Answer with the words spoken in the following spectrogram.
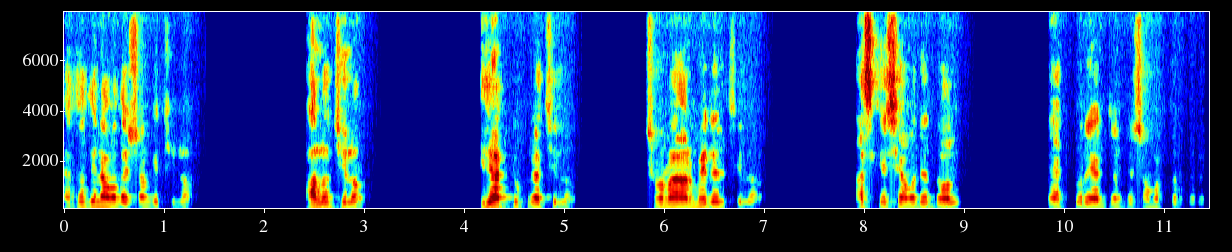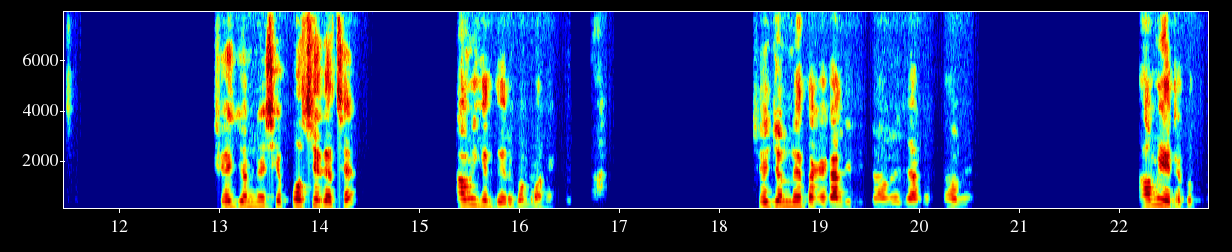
এতদিন আমাদের সঙ্গে ছিল, ভালো ছিল হীরার টুকরা ছিল, সোনার মেডেল ছিল। আজকে সে আমাদের দল এক করে একজনকে সমর্থন করেছে। সেই জন্য সে পৌঁছে গেছে। আমি কিন্তু এরকম মনে করি না। সেই জন্য তাকে গালি দিতে হবে, যা করতে হবে। আমি এটা করতে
